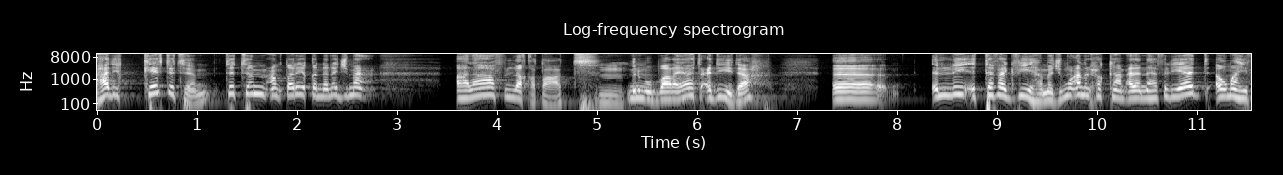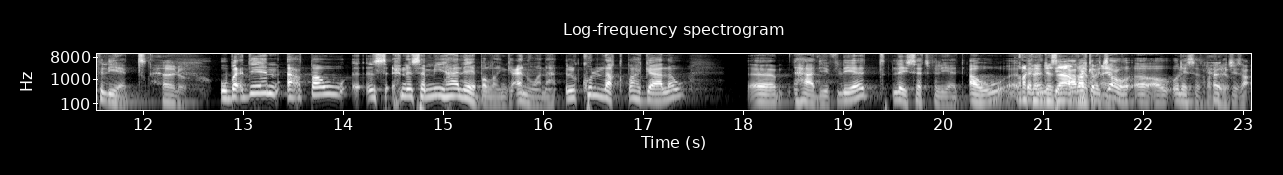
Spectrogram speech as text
هذه كيف تتم؟ تتم عن طريق أن نجمع آلاف اللقطات من مباريات عديدة آه اللي اتفق فيها مجموعة من الحكام على إنها في اليد أو ما هي في اليد. حلو. وبعدين أعطوا إحنا نسميها ليبلنج عنونه لكل لقطه قالوا آه هذه في اليد ليست في اليد. أو ركله جزاء ركله جزاء أو, ليست ركله جزاء.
